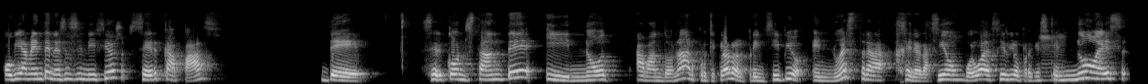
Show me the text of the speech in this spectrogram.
obviamente en esos inicios, ser capaz de ser constante y no abandonar, porque claro, al principio, en nuestra generación, vuelvo a decirlo, porque es que mm. no es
